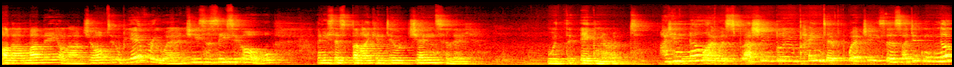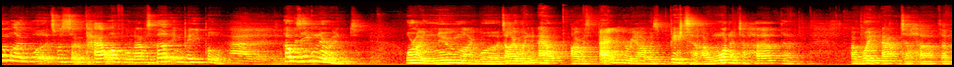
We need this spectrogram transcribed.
on our money, on our jobs. It would be everywhere. And Jesus sees it all. And he says, But I can deal gently with the ignorant. I didn't know I was splashing blue paint everywhere, Jesus. I didn't know my words were so powerful and I was hurting people. Hallelujah. I was ignorant. Or I knew my words. I went out, I was angry, I was bitter, I wanted to hurt them. I went out to hurt them.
